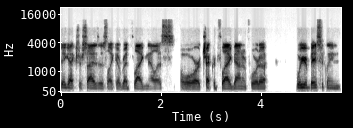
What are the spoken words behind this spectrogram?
big exercises like a red flag Nellis or checkered flag down in Florida, where you're basically in,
